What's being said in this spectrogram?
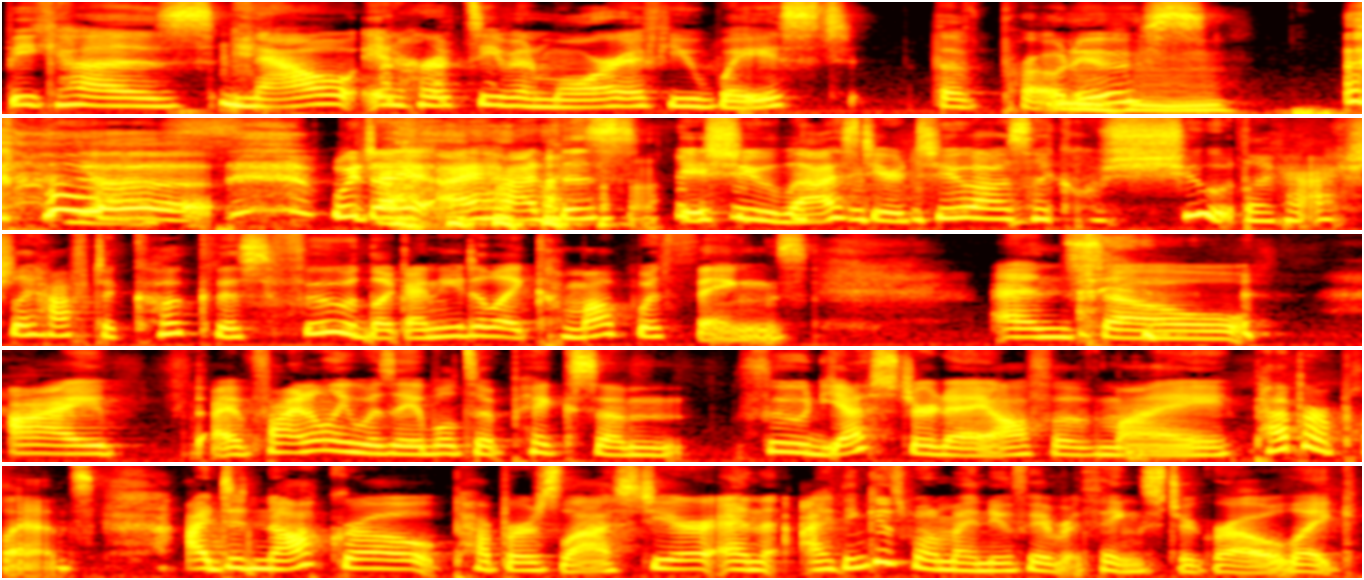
because now it hurts even more if you waste the produce. Mm-hmm. Which I, I had this issue last year too. I was like, oh shoot, like I actually have to cook this food. Like I need to like come up with things. And so I I finally was able to pick some food yesterday off of my pepper plants. I did not grow peppers last year and I think it's one of my new favorite things to grow. Like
